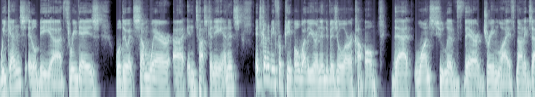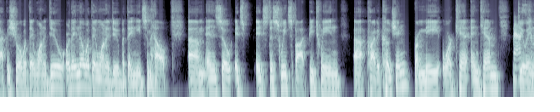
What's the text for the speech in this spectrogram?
weekend. It'll be uh, three days. We'll do it somewhere uh, in Tuscany, and it's it's going to be for people, whether you're an individual or a couple that wants to live their dream life, not exactly sure what they want to do, or they know what they want to do, but they need some help. Um, and so it's, it's the sweet spot between uh, private coaching from me or Kim and Kim doing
